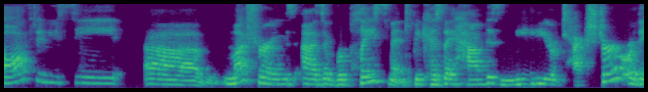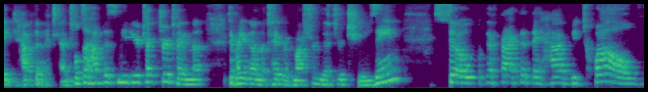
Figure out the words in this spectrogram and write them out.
often you see uh, mushrooms as a replacement because they have this meatier texture or they have the potential to have this meatier texture depending on, depending on the type of mushroom that you're choosing. So the fact that they have B12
